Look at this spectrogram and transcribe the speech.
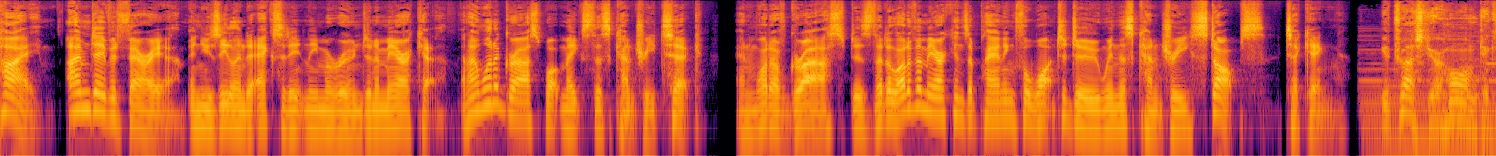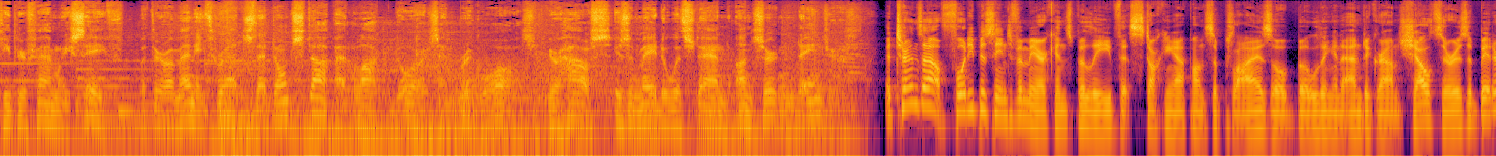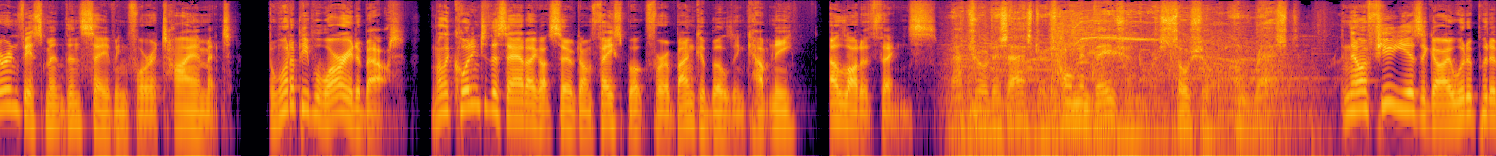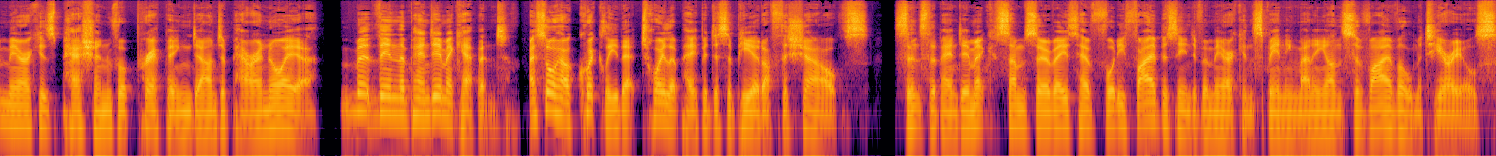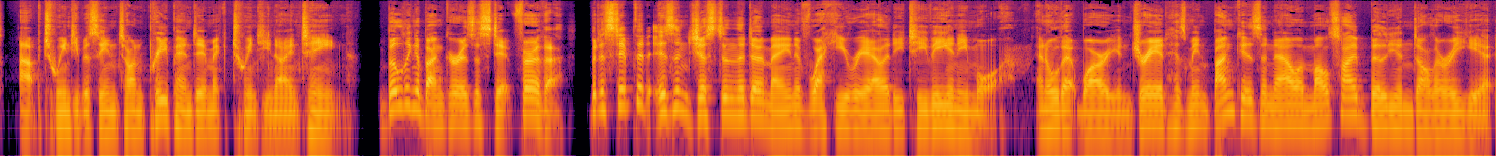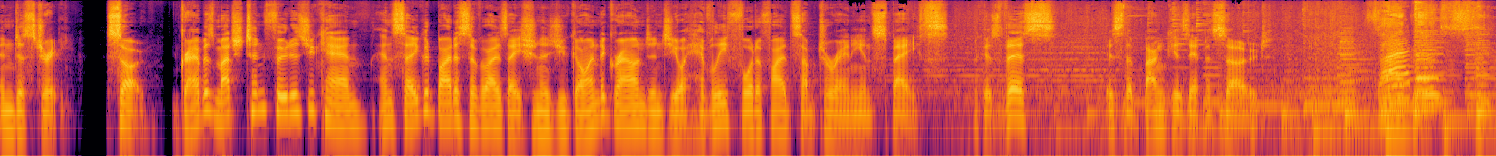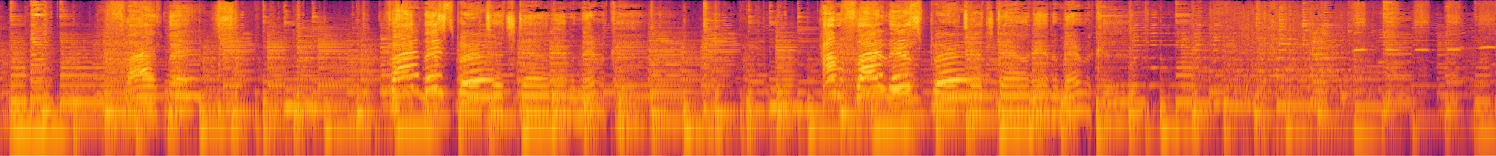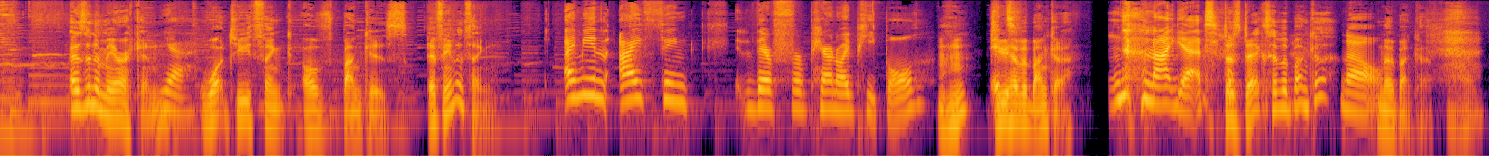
Hi, I'm David Farrier, a New Zealander accidentally marooned in America, and I want to grasp what makes this country tick. And what I've grasped is that a lot of Americans are planning for what to do when this country stops ticking. You trust your home to keep your family safe, but there are many threats that don't stop at locked doors and brick walls. Your house isn't made to withstand uncertain dangers. It turns out 40% of Americans believe that stocking up on supplies or building an underground shelter is a better investment than saving for retirement. But what are people worried about? Well, according to this ad I got served on Facebook for a bunker building company, a lot of things. Natural disasters, home invasion, or social unrest. Now, a few years ago, I would have put America's passion for prepping down to paranoia. But then the pandemic happened. I saw how quickly that toilet paper disappeared off the shelves. Since the pandemic, some surveys have 45% of Americans spending money on survival materials, up 20% on pre pandemic 2019. Building a bunker is a step further, but a step that isn't just in the domain of wacky reality TV anymore. And all that worry and dread has meant bunkers are now a multi billion dollar a year industry. So, grab as much tin food as you can and say goodbye to civilization as you go underground into your heavily fortified subterranean space. Because this is the Bunkers episode. Flightless, flightless, flightless bird touchdown in America. I'm a flightless bird touchdown in America. As an American, Yeah. what do you think of bunkers, if anything? I mean, I think they're for paranoid people. Mm-hmm. Do you have a bunker? Not yet. Does Dax have a bunker? No. No bunker.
